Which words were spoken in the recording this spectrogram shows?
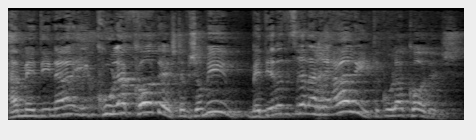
המדינה היא כולה קודש, אתם שומעים? מדינת ישראל הריאלית היא כולה קודש.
